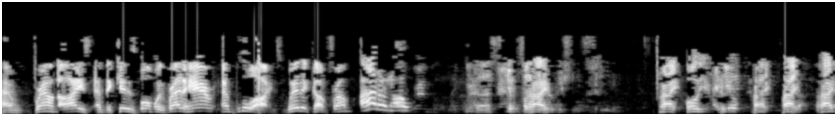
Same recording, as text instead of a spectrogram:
and brown eyes, and the kid is born with red hair and blue eyes. Where'd it come from? I don't know. Right. Right. All you, right, right, right,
